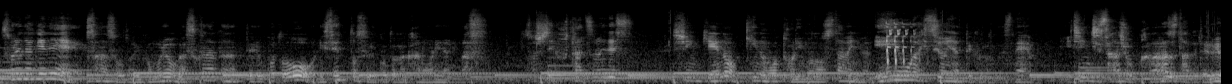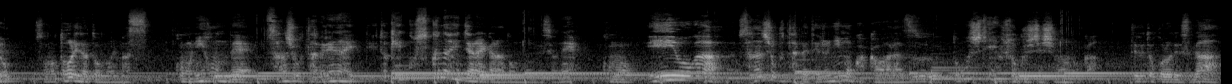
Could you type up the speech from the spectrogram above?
それだけで酸素を取り込む量が少なくなっていることをリセットすることが可能になります。そして2つ目です。神経の機能を取り戻すためには栄養が必要になってくるんですね。1日3食必ず食べてるよ。その通りだと思います。この日本で3食食べれないっていう人結構少ないんじゃないかなと思うんですよね。この栄養が3食食べてるにもかかわらずどうして不足してしまうのかというところですが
